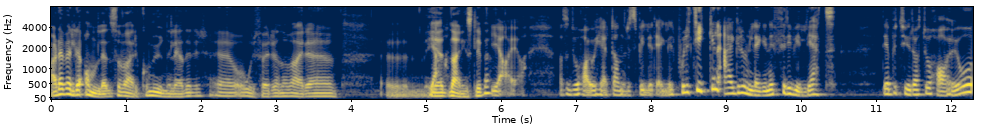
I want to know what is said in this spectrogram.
Er det veldig annerledes å være kommuneleder øh, og ordfører enn å være i ja. næringslivet? Ja, ja. Altså, du har jo helt andre spilleregler. Politikken er grunnleggende frivillighet. Det betyr at du har jo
